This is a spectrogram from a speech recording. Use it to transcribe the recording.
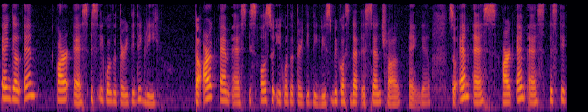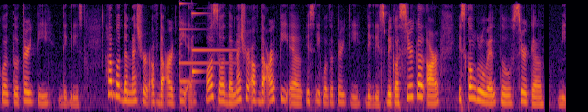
angle NRS is equal to 30 degree, the arc MS is also equal to 30 degrees because that is central angle. So MS, arc MS is equal to 30 degrees. How about the measure of the RTL? Also, the measure of the RTL is equal to 30 degrees because circle R is congruent to circle B.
